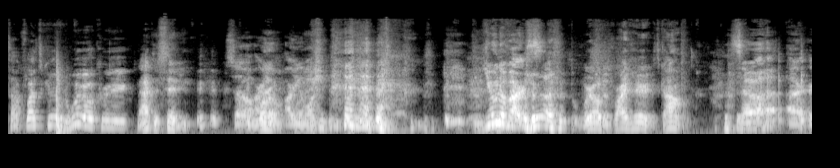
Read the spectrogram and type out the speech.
top flight security of the world, Craig. Not the city. So The are world, you are you on Craig. universe? The world is right here. It's gone. so uh, are,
